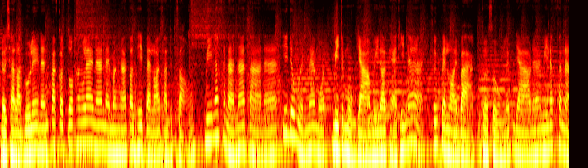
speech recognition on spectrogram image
โดยชาร์ลอตบูเล่นั้นปรากฏตัวครั้งแรกนะในมังงะตอนที่ 832 มีลักษณะหน้าตานะ ที่ดูเหมือนแม่มด มีจมูกยาวมีรอยแผลที่หน้า ซึ่งเป็นรอยบากตัวสูงเล็บยาวนะ มีลักษณะ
